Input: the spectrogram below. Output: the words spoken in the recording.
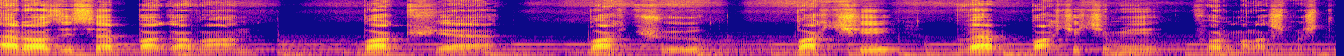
ərazi isə Baqavan, Baküyə, Bakü, Bakı və Bakı kimi formalaşmışdı.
